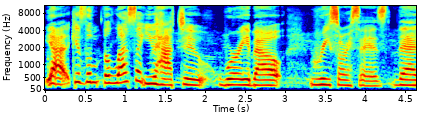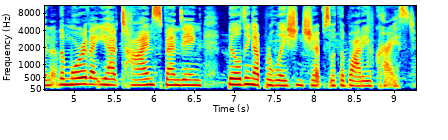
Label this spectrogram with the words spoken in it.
Yeah, because the, the less that you have to worry about resources, then the more that you have time spending building up relationships with the body of Christ.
